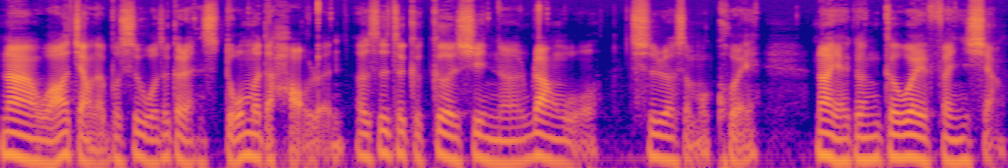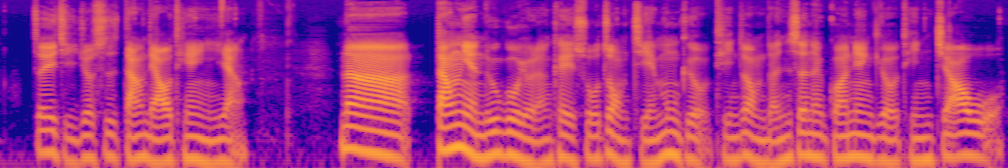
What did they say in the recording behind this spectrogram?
那我要讲的不是我这个人是多么的好人，而是这个个性呢，让我吃了什么亏。那也跟各位分享这一集，就是当聊天一样。那当年如果有人可以说这种节目给我听，这种人生的观念给我听，教我，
